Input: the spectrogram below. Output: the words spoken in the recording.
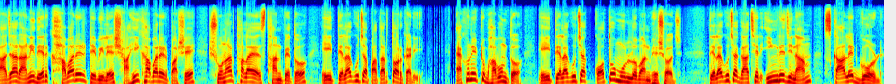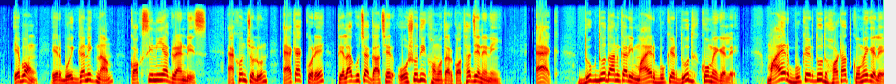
রাজা রানীদের খাবারের টেবিলে শাহী খাবারের পাশে সোনার থালায় স্থান পেত এই তেলাকুচা পাতার তরকারি। এখন একটু ভাবুন তো, এই তেলাগুচা কত মূল্যবান ভেষজ। তেলাগুচা গাছের ইংরেজি নাম স্কালেট গোর্ড এবং এর বৈজ্ঞানিক নাম কক্সিনিয়া গ্র্যান্ডিস। এখন চলুন এক এক করে তেলাগুচা গাছের ঔষধি ক্ষমতার কথা জেনে নেই। এক, দুগ্ধদানকারী মায়ের বুকের দুধ কমে গেলে। মায়ের বুকের দুধ হঠাৎ কমে গেলে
